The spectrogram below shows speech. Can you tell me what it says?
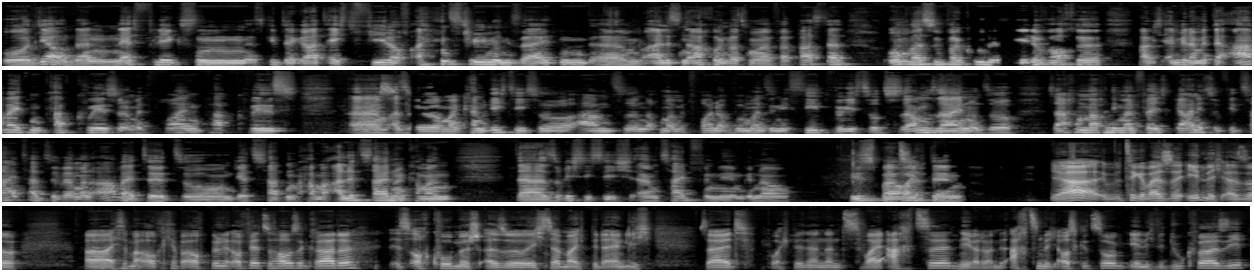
Und ja, und dann Netflixen. Es gibt ja gerade echt viel auf allen Streaming-Seiten. Ähm, alles nachholen, was man mal verpasst hat. Und was super cool ist, jede Woche habe ich entweder mit der Arbeit ein Pub-Quiz oder mit Freunden ein Pub-Quiz. Ähm, also man kann richtig so abends so nochmal mit Freunden, obwohl man sie nicht sieht, wirklich so zusammen sein und so Sachen machen, die man vielleicht gar nicht so viel Zeit hatte, wenn man arbeitet. So. Und jetzt hat, haben wir alle Zeit und dann kann man da so richtig sich ähm, Zeit für nehmen, genau. Wie ist es bei euch denn? Ja, witzigerweise ähnlich. Also äh, ich sag mal auch, ich habe auch bin auch wieder zu Hause gerade. Ist auch komisch. Also ich sag mal, ich bin eigentlich seit, boah, ich bin dann, dann 2018, nee, warte mal, mit 18 bin ich ausgezogen, ähnlich wie du quasi.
